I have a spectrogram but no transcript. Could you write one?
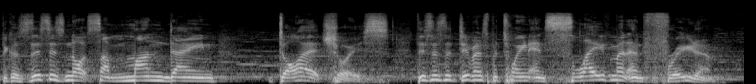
Because this is not some mundane diet choice. This is the difference between enslavement and freedom,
